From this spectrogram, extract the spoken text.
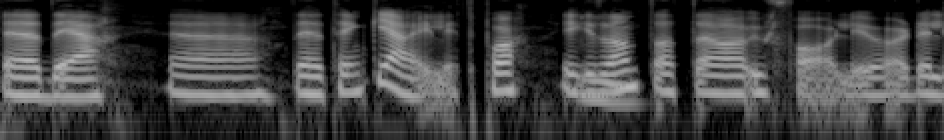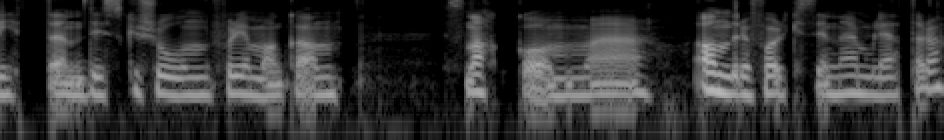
eh, det, eh, det tenker jeg litt på, ikke Mm. sant? At det ufarliggjør det litt, den diskusjonen, fordi man kan snakke om eh, andre folk sine hemmeligheter, da.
